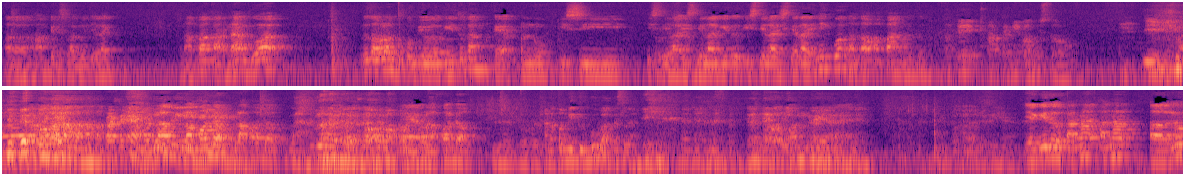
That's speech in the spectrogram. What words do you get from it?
eh, hampir selalu jelek kenapa karena gue lu tau lah buku biologi itu kan kayak penuh isi istilah-istilah gitu istilah-istilah ini gue nggak tahu apaan gitu Tapi prakteknya bagus dong. Eh, Bla- nih? Blakodok, blakodok. Ya, blakodok. Anatomi tubuh bagus lah. Itu teori. Ya gitu, karena karena eh, lu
